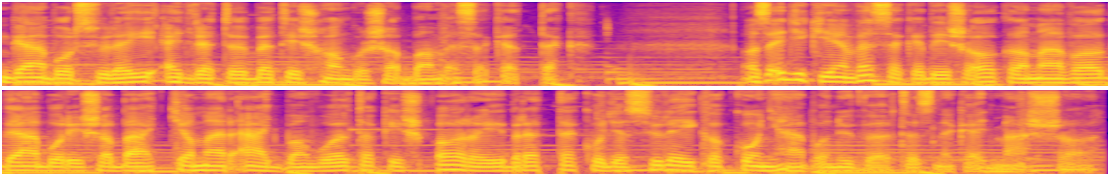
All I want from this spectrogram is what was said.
Gábor szülei egyre többet és hangosabban veszekedtek. Az egyik ilyen veszekedés alkalmával Gábor és a bátyja már ágyban voltak, és arra ébredtek, hogy a szüleik a konyhában üvöltöznek egymással.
